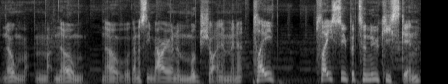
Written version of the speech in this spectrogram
No, no, no. We're gonna see Mario in a mugshot in a minute. Play, play Super Tanooki skin.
